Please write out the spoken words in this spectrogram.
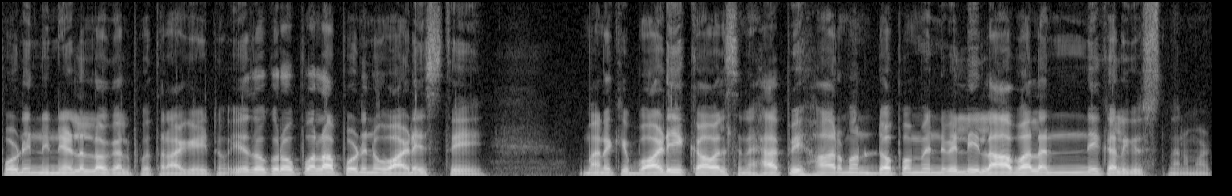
పొడిని నీళ్ళల్లో కలుపుకు త్రాగేయటం ఏదో ఒక రూపంలో ఆ పొడిని వాడేస్తే మనకి బాడీకి కావాల్సిన హ్యాపీ హార్మోన్ డొపమిన్ వెళ్ళి లాభాలన్నీ కలిగిస్తుంది అనమాట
